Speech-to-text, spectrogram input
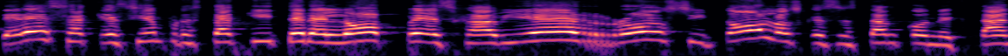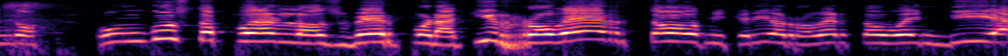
Teresa, que siempre está aquí, Tere López, Javier, Rosy, todos los que se están conectando. Un gusto poderlos ver por aquí. Roberto, mi querido Roberto, buen día.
